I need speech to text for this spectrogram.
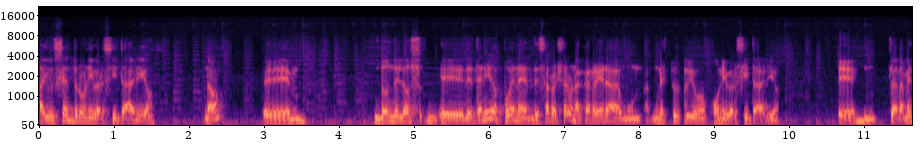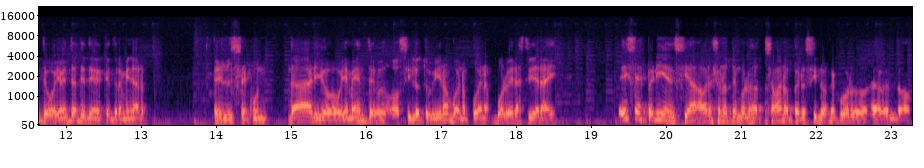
hay un centro universitario ¿no? Eh, donde los eh, detenidos pueden desarrollar una carrera, un, estudio universitario. Eh, claramente, obviamente, antes tienen que terminar el secundario, obviamente, o, si lo tuvieron, bueno, pueden volver a estudiar ahí. Esa experiencia, ahora yo no tengo los datos a mano, pero sí lo recuerdo de haberlo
